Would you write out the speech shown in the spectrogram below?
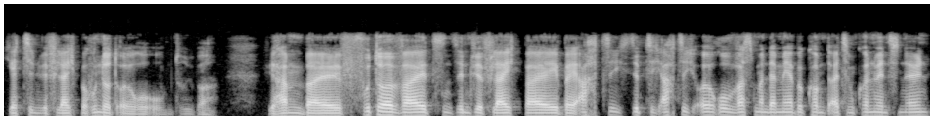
Jetzt sind wir vielleicht bei 100 Euro oben drüber. Wir haben bei Futterweizen sind wir vielleicht bei, bei 80, 70, 80 Euro, was man da mehr bekommt als im konventionellen.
